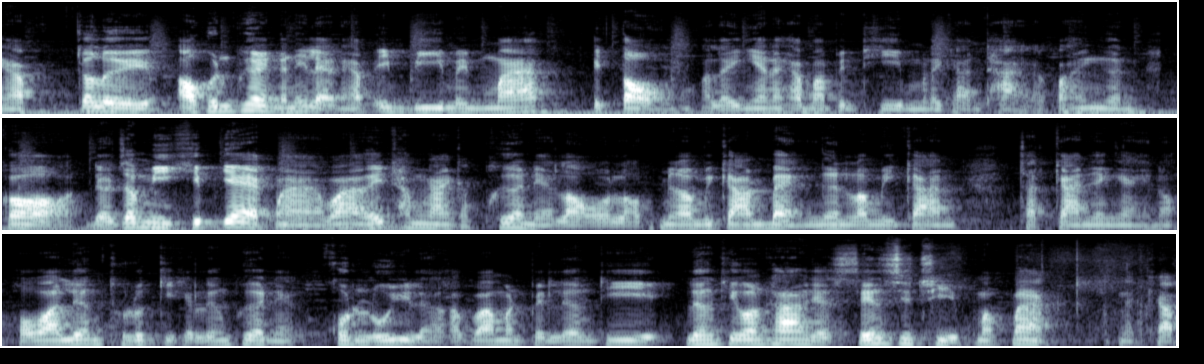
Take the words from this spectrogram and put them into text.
ะครับก็เลยเอาเพื่อนๆกันนี่แหละนะครับไอ้บีไอ้มาร์คไอ้ตองอะไรเงี้ยนะครับมาเป็นทีมในการถ่ายแล้วก็ให้เงิน ก็เดี๋ยวจะมีคลิปแยกมาว่าเฮ้ยทำงานกับเพื่อนเนี่ยเราเราเรามีการแบ่งเงินเรามีการจัดการยังไงเนาะเพราะว่าเรื่องธุรกิจกับเรื่องเพื่อนเนี่ยคนรู้อยู่แล้วครับว่ามันเป็นเรื่องที่เรื่องที่ค่อนข้างจะเซนซิทีฟมากๆนะครับ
